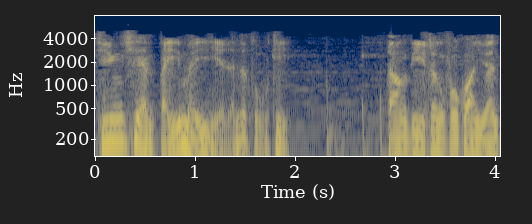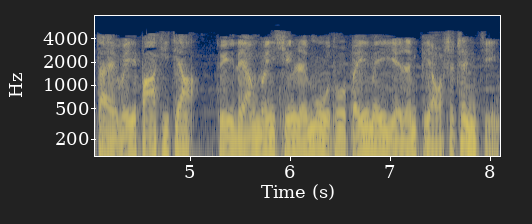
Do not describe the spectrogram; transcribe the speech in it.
惊现北美野人的足迹。当地政府官员戴维·巴基加对两名行人目睹北美野人表示震惊。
